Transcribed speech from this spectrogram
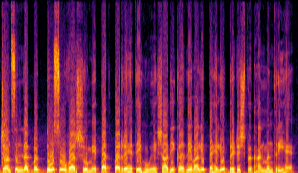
जॉनसन लगभग 200 वर्षों में पद पर रहते हुए शादी करने वाले पहले ब्रिटिश प्रधानमंत्री हैं।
